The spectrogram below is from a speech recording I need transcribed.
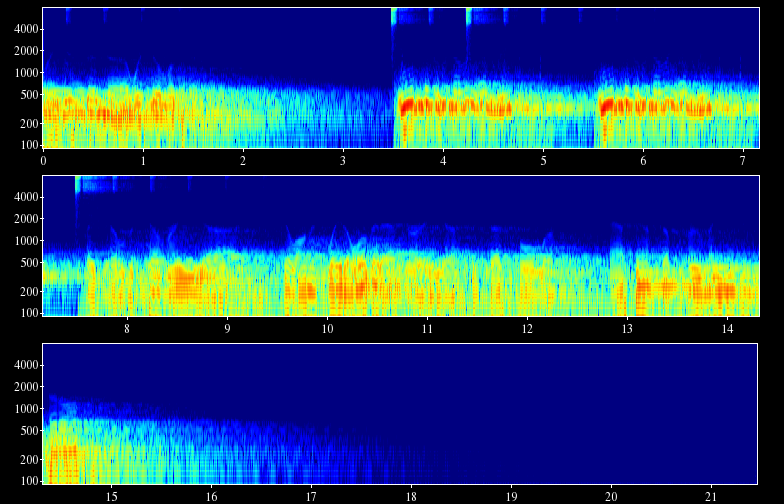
Uh, we're still looking at it. Houston Discovery reached. Houston Discovery reached. Space Shuttle Discovery uh, still on its way to orbit after a uh, successful uh, ascent up through main engine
